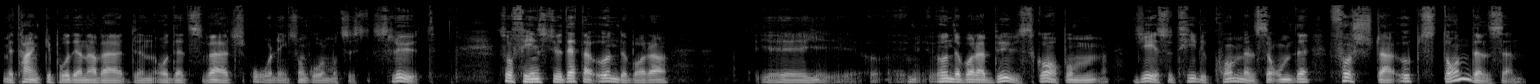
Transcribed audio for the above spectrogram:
med tanke på denna världen och dess världsordning som går mot sitt slut, så finns det ju detta underbara eh, underbara budskap om Jesu tillkommelse, om den första uppståndelsen.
